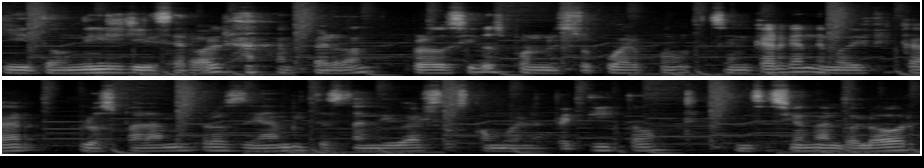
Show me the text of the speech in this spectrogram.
2-araquidonilglicerol, perdón, producidos por nuestro cuerpo, se encargan de modificar los parámetros de ámbitos tan diversos como el apetito, sensación al dolor,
